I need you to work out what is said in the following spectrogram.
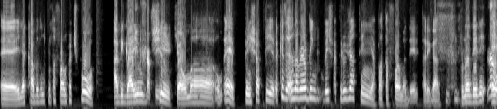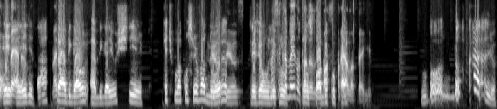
é, ele acaba dando plataforma pra, tipo, Abigail. Shear, que é uma. um- é, Ben Shapiro. Quer dizer, na verdade, o Ben, Ben Shapiro já tem a plataforma dele, tá ligado? O problema dele Não, é, é- pera. é ele dar Mas- pra Abigail, Abigail Shear, que é tipo uma conservadora, escreveu um Mas você livro também não tá dando transfóbico espaço pra pra- ela, Peg. do, dando caralho.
